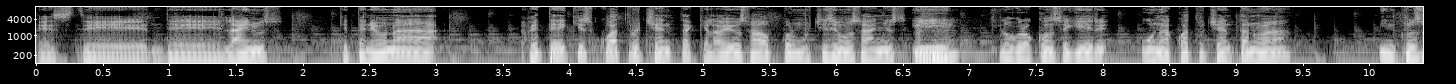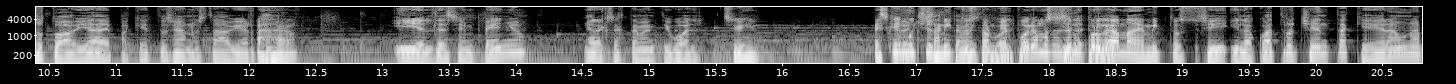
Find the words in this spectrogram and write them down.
este, de Linus que tenía una GTX 480 que la había usado por muchísimos años y Ujú. logró conseguir una 480 nueva, incluso todavía de paquete, o sea, no estaba abierta. Ajá, Y el desempeño era exactamente igual. sí. Es que hay Era muchos mitos también. igual. Podríamos hacer la- un y la- programa de mitos. Sí, y la 480 que era una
